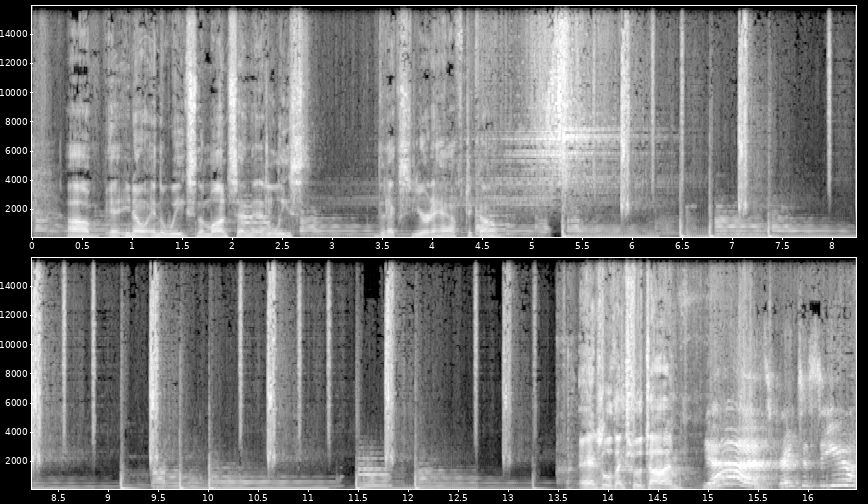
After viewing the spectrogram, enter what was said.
mm-hmm. um, you know, in the weeks and the months and at least the next year and a half to come. Angela, thanks for the time. Yeah, it's great to see you.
